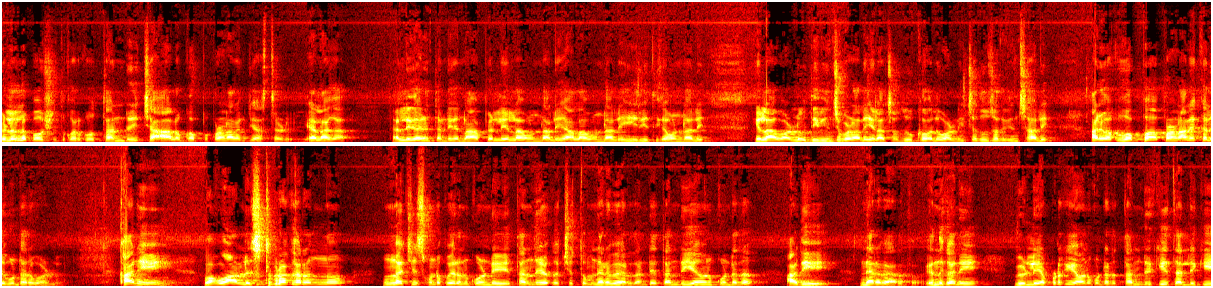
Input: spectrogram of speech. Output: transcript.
పిల్లల భవిష్యత్తు కొరకు తండ్రి చాలా గొప్ప ప్రణాళిక చేస్తాడు. ఎలాగా? తల్లి కానీ తండ్రి నా పిల్లలు ఇలా ఉండాలి అలా ఉండాలి ఈ రీతిగా ఉండాలి. ఇలా వాళ్ళు దీవించబడాలి ఇలా చదువుకోవాలి వాళ్ళని చదువు చదివించాలి అని ఒక గొప్ప ప్రణాళిక కలిగి ఉంటారు వాళ్ళు. కానీ వాళ్ళ ఇష్ట ప్రకారంగా చేసుకుంటూ పోయారనుకోండి తండ్రి యొక్క చిత్తం నెరవేరదు. అంటే తండ్రి ఏమనుకుంటారో అది నెరవేరదు. ఎందుకని? వీళ్ళు ఎప్పటికీ ఏమనుకుంటారు? తండ్రికి తల్లికి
